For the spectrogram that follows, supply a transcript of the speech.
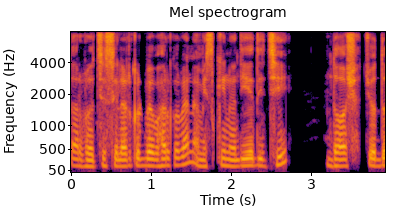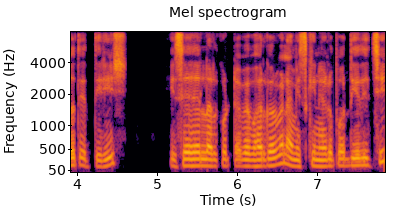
তারপর হচ্ছে সেলার কোড ব্যবহার করবেন। আমি স্ক্রিনে দিয়ে দিচ্ছি দশ, চোদ্দ, তেত্রিশ। এই সেলার কোডটা ব্যবহার করবেন, আমি স্ক্রিনের উপর দিয়ে দিচ্ছি।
